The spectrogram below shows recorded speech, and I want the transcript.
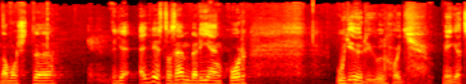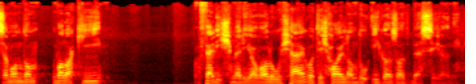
Na most, ugye egyrészt az ember ilyenkor úgy örül, hogy még egyszer mondom, valaki felismeri a valóságot, és hajlandó igazat beszélni.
